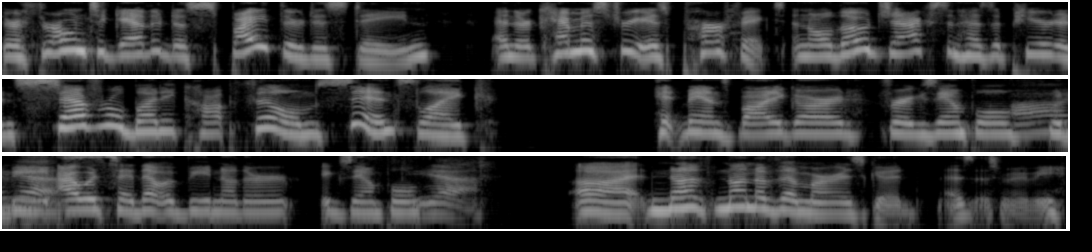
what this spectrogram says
They're thrown together despite their disdain, and their chemistry is perfect. And although Jackson has appeared in several buddy cop films since, like Hitman's Bodyguard, for example, Ah, would be I would say that would be another example. Yeah. Uh, none none of them are as good as this movie.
